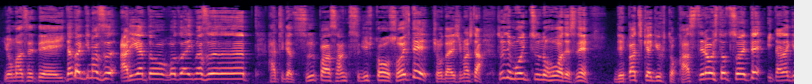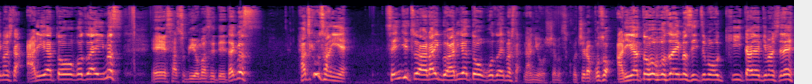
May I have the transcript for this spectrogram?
読ませていただきます。ありがとうございます。8月スーパーサンクスギフトを添えて頂戴しました。それでもう1通の方はですね、デパ地下ギフトカステラを1つ添えていただきました。ありがとうございます。えー、早速読ませていただきます。八甲さんへ。先日はライブありがとうございました。何をおっしゃいます？こちらこそありがとうございます。いつもお聞きいただきましてね、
